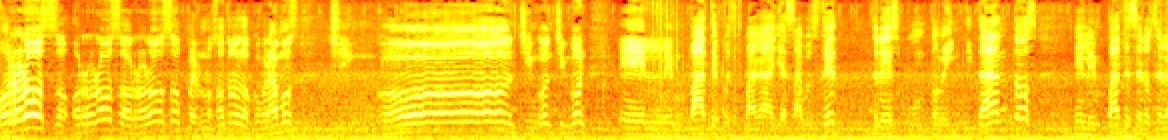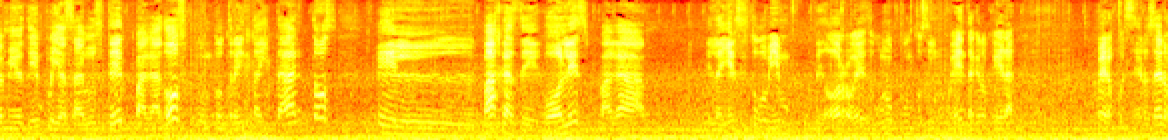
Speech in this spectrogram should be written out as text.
Horroroso, horroroso, horroroso, pero nosotros lo cobramos chingón, chingón, chingón. El empate pues paga, ya sabe usted, 3.20 y tantos. El empate 0-0 al medio tiempo, ya sabe usted, paga 2.30 y tantos. El bajas de goles paga, el ayer se estuvo bien pedorro, ¿eh? 1.50 creo que era, pero pues 0-0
